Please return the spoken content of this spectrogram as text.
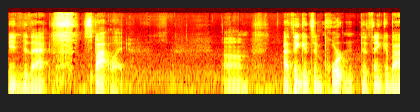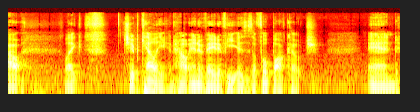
into that spotlight. Um, I think it's important to think about like Chip Kelly and how innovative he is as a football coach. And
